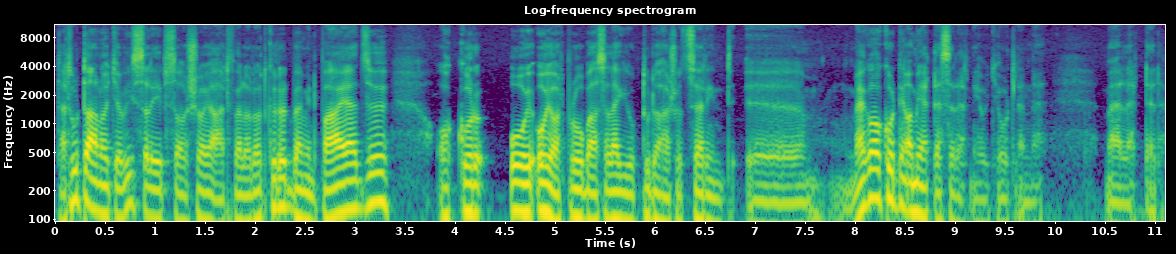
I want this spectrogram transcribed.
Tehát utána, hogyha visszalépsz a saját feladatkörödbe, mint pályáző, akkor oly, olyat próbálsz a legjobb tudásod szerint ö, megalkotni, amiért te szeretnél, hogyha ott lenne melletted.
